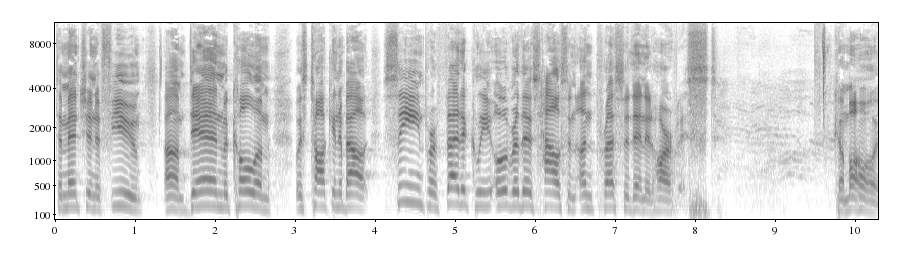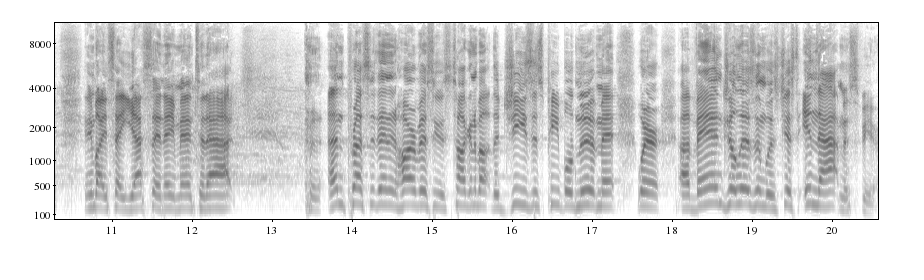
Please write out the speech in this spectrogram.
to mention a few, um, Dan McCollum was talking about seeing prophetically over this house an unprecedented harvest. Come on. Anybody say yes and amen to that? unprecedented harvest. He was talking about the Jesus people movement where evangelism was just in the atmosphere.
